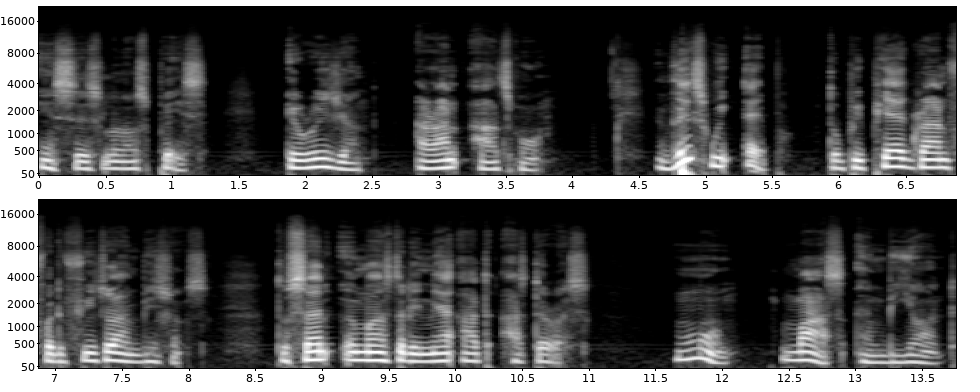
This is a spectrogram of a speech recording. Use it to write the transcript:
in cislunar space, a region around Earth's moon. This will help to prepare ground for the future ambitions to send humans to the near Earth asteroids, Moon, Mars, and beyond.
